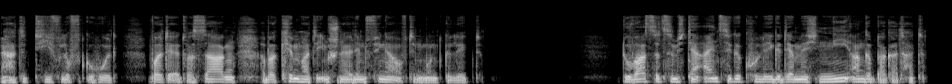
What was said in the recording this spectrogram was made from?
Er hatte tief Luft geholt, wollte etwas sagen, aber Kim hatte ihm schnell den Finger auf den Mund gelegt. Du warst so ziemlich der einzige Kollege, der mich nie angebaggert hat.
